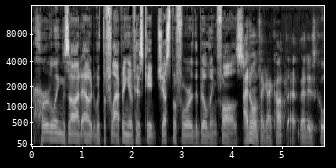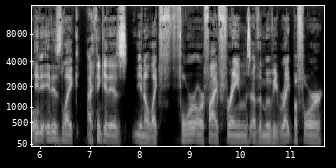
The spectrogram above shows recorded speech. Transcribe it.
hurling Zod out with the flapping of his cape just before the building falls. I don't think I caught that. That is cool. It, it is like, I think it is, you know, like four or five frames of the movie right before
